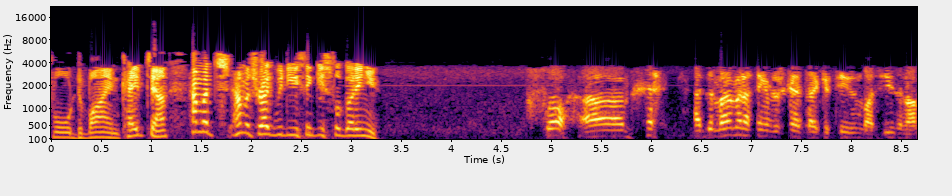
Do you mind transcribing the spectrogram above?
for Dubai and Cape Town? How much how much rugby do you think you still got in you? Well, um, at the moment, I think I'm just going to take it season by season. I,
